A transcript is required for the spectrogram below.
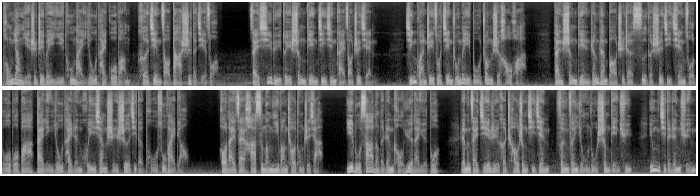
同样也是这位以图买犹太国王和建造大师的杰作。在西律对圣殿进行改造之前。尽管这座建筑内部装饰豪华，但圣殿仍然保持着四个世纪前所罗伯巴带领犹太人回乡时设计的朴素外表。后来，在哈斯蒙尼王朝统治下，耶路撒冷的人口越来越多，人们在节日和朝圣期间纷纷涌入圣殿区，拥挤的人群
